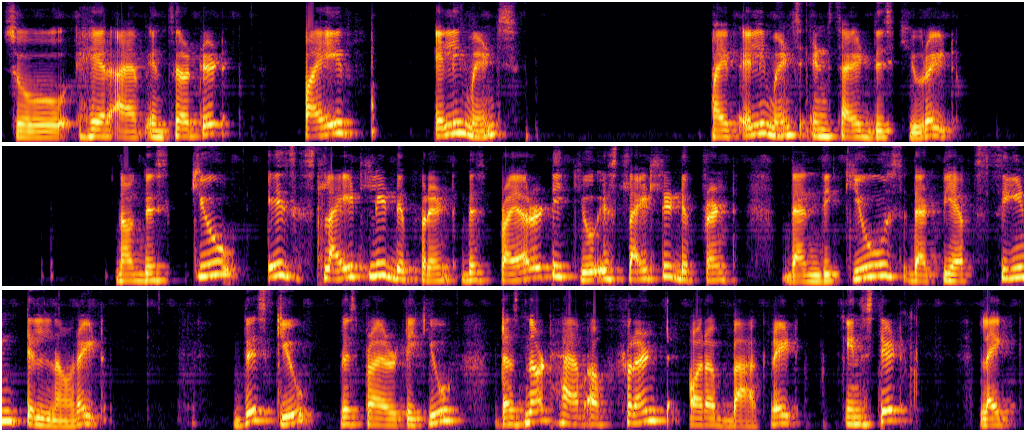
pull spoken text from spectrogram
So here I have inserted five elements, five elements inside this queue, right? Now this queue is slightly different. This priority queue is slightly different than the queues that we have seen till now, right? This queue, this priority queue does not have a front or a back, right? Instead, like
